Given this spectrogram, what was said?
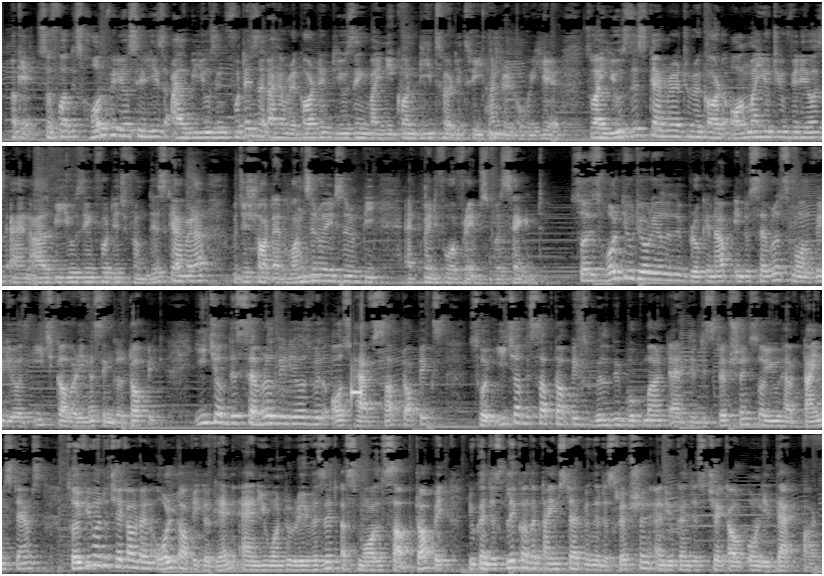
Okay, so for this whole video series, I'll be using footage that I have recorded using my Nikon D3300 over here. So I use this camera to record all my YouTube videos and I'll be using footage from this camera, which is shot at 1080p at 24 frames per second. So this whole tutorial will be broken up into several small videos, each covering a single topic. Each of these several videos will also have subtopics so each of the subtopics will be bookmarked at the description so you have timestamps. So if you want to check out an old topic again and you want to revisit a small subtopic, you can just click on the timestamp in the description and you can just check out only that part.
